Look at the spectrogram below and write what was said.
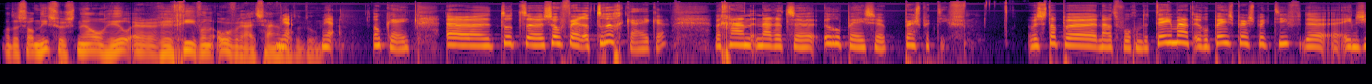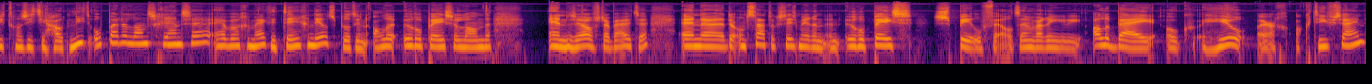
Want het zal niet zo snel heel erg regie van de overheid zijn om ja, dat te doen. Ja. Oké, okay. uh, tot uh, zover het terugkijken. We gaan naar het Europese perspectief. We stappen naar het volgende thema, het Europees perspectief. De energietransitie houdt niet op bij de landsgrenzen, hebben we gemerkt. Integendeel, het speelt in alle Europese landen en zelfs daarbuiten. En uh, er ontstaat ook steeds meer een, een, Europees speelveld. En waarin jullie allebei ook heel erg actief zijn.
